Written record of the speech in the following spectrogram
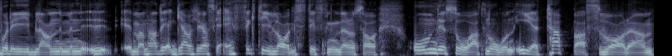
på det ibland, men man hade ganska effektiv lagstiftning där de sa om det så att någon ertappas vara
